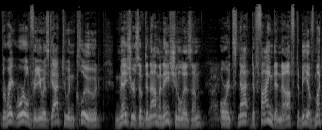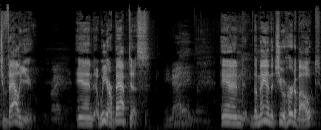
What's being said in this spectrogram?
the right worldview has got to include measures of denominationalism, right. or it's not defined enough to be of much value. Right. And we are Baptists. Amen. And the man that you heard about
